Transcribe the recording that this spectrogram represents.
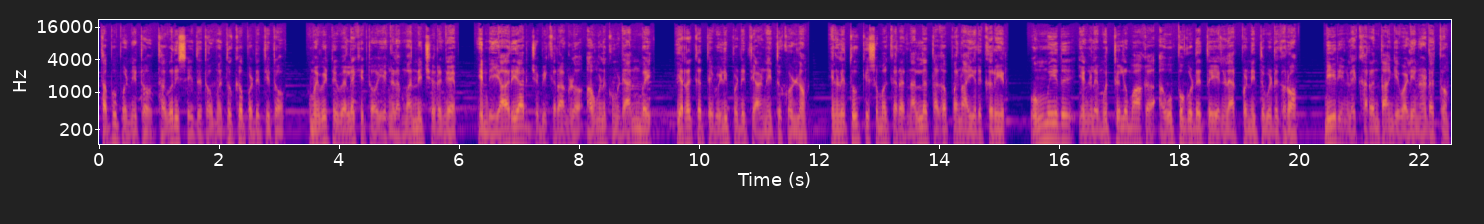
தப்பு பண்ணிட்டோம் தவறு செய்துட்டோம் உம்மை துக்கப்படுத்திட்டோம் உம்மை விட்டு விலகிட்டோம். எங்களை மன்னிச்சிருங்க. இன்று யார் யார் ஜெபிக்கிறாங்களோ அவங்களுக்கு உங்களுடைய அன்பை இறக்கத்தை வெளிப்படுத்தி அணைத்து கொள்ளும். எங்களை தூக்கி சுமக்கிற நல்ல தகப்பனாய் இருக்கிறீர். உம்மீது எங்களை முற்றிலுமாக ஒப்பு கொடுத்து எங்களை அர்ப்பணித்து விடுகிறோம். நீர் எங்களை கரந்தாங்கி வழி நடத்தும்.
